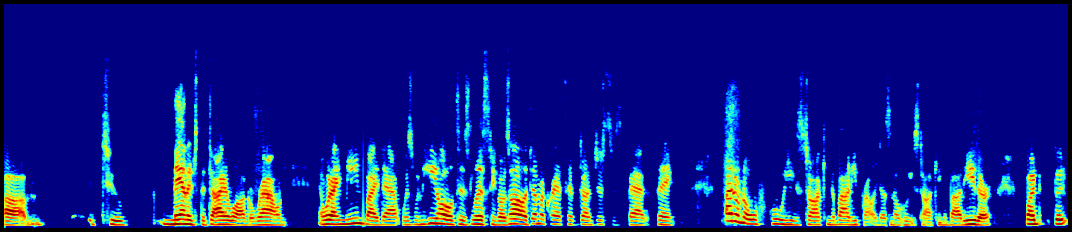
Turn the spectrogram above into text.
um, to manage the dialogue around. And what I mean by that was when he holds his list and he goes, "Oh, Democrats have done just as bad things." I don't know who he's talking about. He probably doesn't know who he's talking about either. But the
